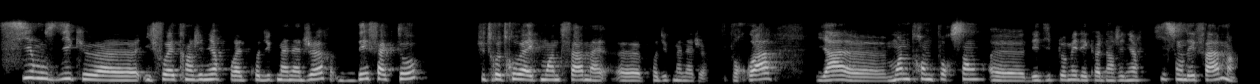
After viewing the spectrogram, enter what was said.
si on se dit que euh, il faut être ingénieur pour être product manager, de facto, tu te retrouves avec moins de femmes euh, product manager. Pourquoi? Il y a euh, moins de 30% euh, des diplômés d'école d'ingénieurs qui sont des femmes.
